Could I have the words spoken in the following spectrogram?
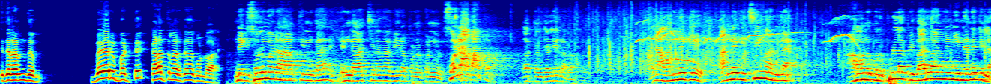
இதுல இருந்து வேறுபட்டு களத்துல இருக்கிறத கொண்டு வரேன். இன்னைக்கு சொல்லுமாடா அதிமுக? எங்க ஆட்சியில தான் வீரப்பண பண்ணு சொல்லா பார்ப்போம் ஒருத்தன் சொல்லிடுறா ஆனா அன்னைக்கு அன்னைக்கு சீமா இல்ல. அவனுக்கு ஒரு புள்ள அப்படி வருவான்னு நீ நினைக்கல?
